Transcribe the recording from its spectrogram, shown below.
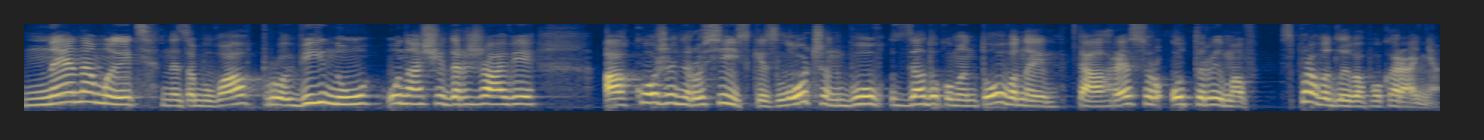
не на мить не забував про війну у нашій державі. А кожен російський злочин був задокументований, та агресор отримав справедливе покарання.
